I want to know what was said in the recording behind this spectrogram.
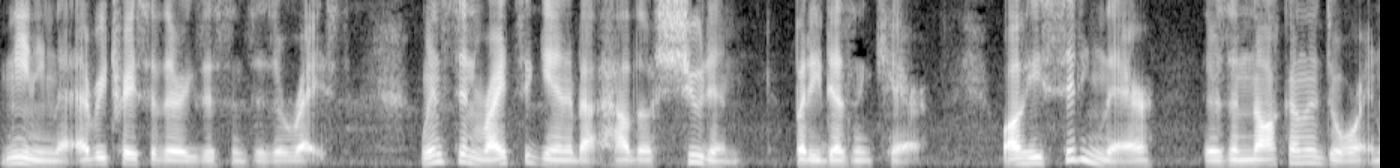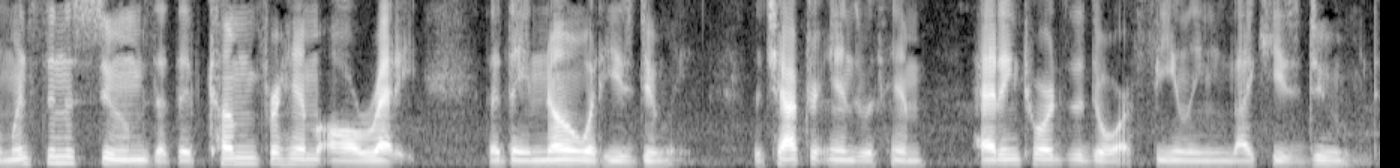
meaning that every trace of their existence is erased. Winston writes again about how they'll shoot him, but he doesn't care. While he's sitting there, there's a knock on the door, and Winston assumes that they've come for him already. that they know what he's doing. The chapter ends with him heading towards the door, feeling like he's doomed.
